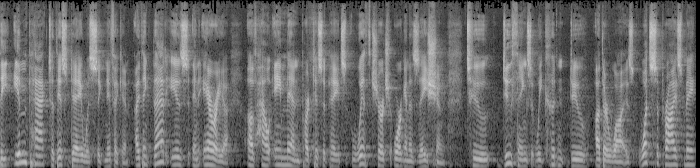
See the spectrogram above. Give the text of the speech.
the impact to this day was significant. I think that is an area of how Amen participates with church organization to do things that we couldn't do otherwise. What surprised me?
